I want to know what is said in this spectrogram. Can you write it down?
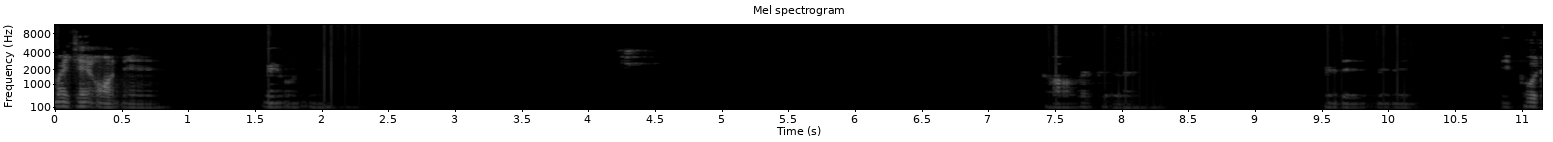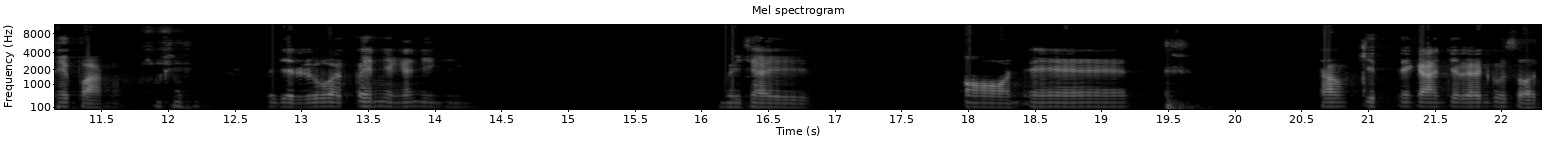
ไม่ใช่อ่อนแอไม่อ่อนแออ๋อไม่เป็นไรไม่ได้ไม่ได้นี่พูดให้ฟังไม่จะรู้ว่าเป็นอย่างนั้นจริงๆ ไม่ใช่อ่อนแอทำกิจในการเจริญกุศล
